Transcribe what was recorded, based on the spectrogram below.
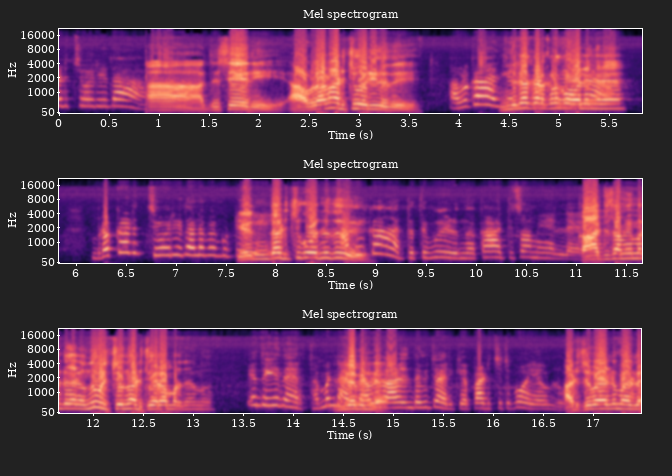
അടിച്ചോരിയതാ ആ അത് ശരി. അവളാണ് അടിച്ചു കോരിയത് എന്തിനാ കിടക്കണ കോലെങ്ങനെ ഇവിടെ ഒക്കെ അടിച്ചോരിയതാണ് പെൺകുട്ടി. എന്തടിച്ചു കോരുന്നത്? ഈ കാറ്റത്ത് വീഴുന്നു കാറ്റ് സമയല്ലേ? കാറ്റ് സമയം ഒന്ന് വിളിച്ചൊന്ന് അടിച്ചു വരാൻ പറഞ്ഞു എന്ത് ഈ നേരത്തെ ഇല്ല മിണ്ടായില്ല. പിന്നെ. അവൾ എന്താ വിചാരിക്കുക പഠിച്ചിട്ട് പോയേ ഉള്ളൂ. അടിച്ചു പോയാലും വേണ്ട.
